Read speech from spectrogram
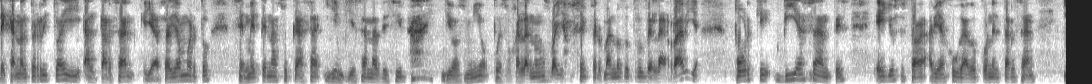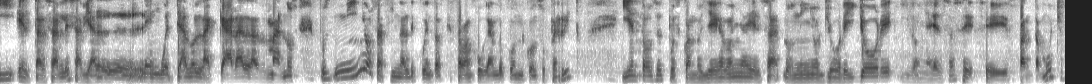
dejan al perrito ahí, al Tarzán, que ya se había muerto, se meten a su casa y empiezan a decir, ay, Dios mío, pues ojalá no nos vayamos a enfermar nosotros de la rabia, porque días antes ellos habían jugado con el Tarzán y el Tarzán les había lengüeteado la cara, las manos, pues niños a final de cuentas que estaban jugando con, con su perrito. Y entonces, pues cuando llega doña Elsa, los niños llore y llore y doña Elsa se, se espanta mucho.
